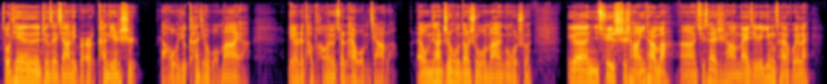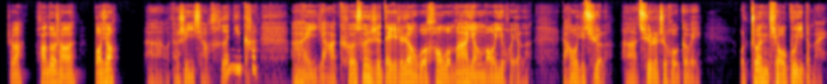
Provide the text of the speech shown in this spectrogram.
昨天正在家里边看电视，然后我就看见我妈呀，领着她朋友就来我们家了。来我们家之后，当时我妈跟我说：“那个你去市场一趟吧，啊，去菜市场买几个硬菜回来，是吧？花多少报销？”啊，我当时一想，呵，你看，哎呀，可算是逮着让我薅我妈羊毛一回了。然后我就去了，啊，去了之后，各位，我专挑贵的买，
